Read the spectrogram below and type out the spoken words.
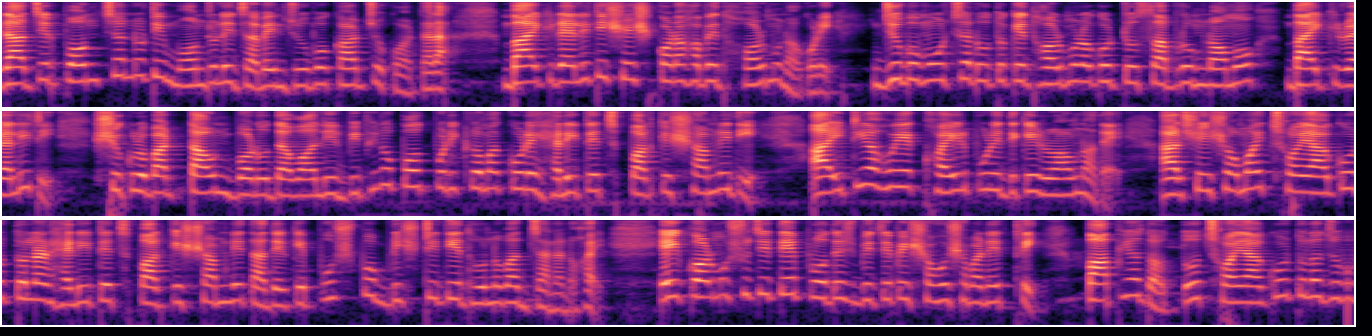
রাজ্যের পঞ্চান্নটি মণ্ডলে যাবেন যুব কার্যকর্তারা। বাইক র্যালিটি শেষ করা হবে ধর্মনগরে। যুব মোর্চার উদ্যোগে ধর্মনগর টু সাবরুম নম বাইক র্যালিটি শুক্রবার টাউন বড় দেওয়ালির বিভিন্ন পথ পরিক্রমা করে হেরিটেজ পার্কের সামনে দিয়ে আইটিয়া হয়ে খয়েরপুরের দিকে রওনা দেয়। আর সেই সময় ছয় আগরতলার হেরিটেজ পার্কের সামনে তাদেরকে পুষ্প বৃষ্টি দিয়ে ধন্যবাদ জানানো হয়। এই কর্মসূচিতে প্রদেশ বিজেপির সহসভানেত্রী পাপিয়া দত্ত, ছয় আগরতলা যুব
